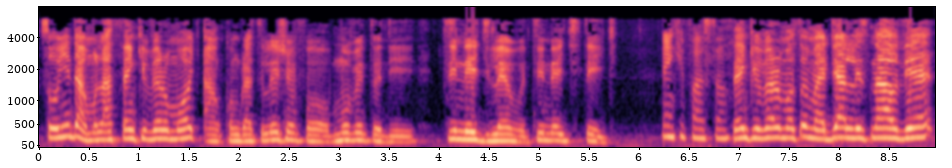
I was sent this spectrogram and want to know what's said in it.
So, Yindamola, thank you very much and congratulations for moving to the teenage level, teenage stage. Thank you, Pastor. Thank you very much. So, my dear listener out there,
